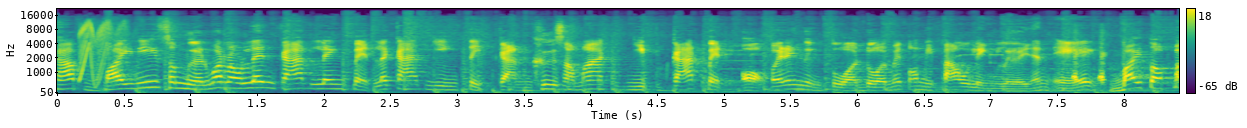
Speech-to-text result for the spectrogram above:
ครับใบนี้เสมือนว่าเราเล่นการ์ดเล็งเป็ดและการ์ดยิงติดกัน คือสามารถหยิบการ์ดเป็ดออกไปได้หนึ่งตัว โดยไม่ต้องมีเป้าเล็งเลยนั่นเอง ใบต่อไป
